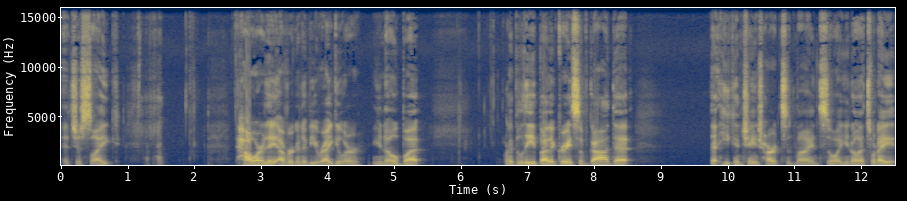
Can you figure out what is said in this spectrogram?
it's just like, how are they ever going to be regular, you know? But I believe by the grace of God that that he can change hearts and minds. So, you know, that's what I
